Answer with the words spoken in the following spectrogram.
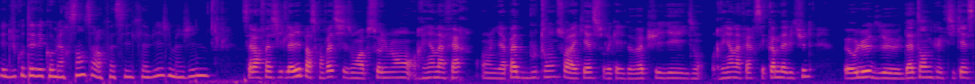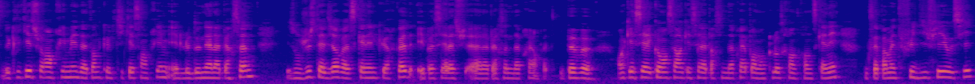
Et du côté des commerçants, ça leur facilite la vie, j'imagine? Ça leur facilite la vie parce qu'en fait, ils ont absolument rien à faire. Il n'y a pas de bouton sur la caisse sur lequel ils doivent appuyer. Ils ont rien à faire. C'est comme d'habitude. Euh, au lieu d'attendre que le ticket, de cliquer sur imprimer, d'attendre que le ticket s'imprime et de le donner à la personne, ils ont juste à dire bah, scanner le QR code et passer à la, à la personne d'après en fait. Ils peuvent euh, encaisser, commencer à encaisser la personne d'après pendant que l'autre est en train de scanner. Donc ça permet de fluidifier aussi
